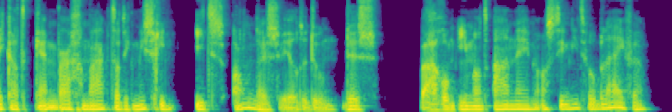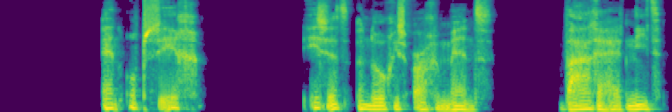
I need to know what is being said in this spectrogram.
ik had kenbaar gemaakt dat ik misschien iets anders wilde doen. Dus waarom iemand aannemen als die niet wil blijven? En op zich is het een logisch argument. Waren het niet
